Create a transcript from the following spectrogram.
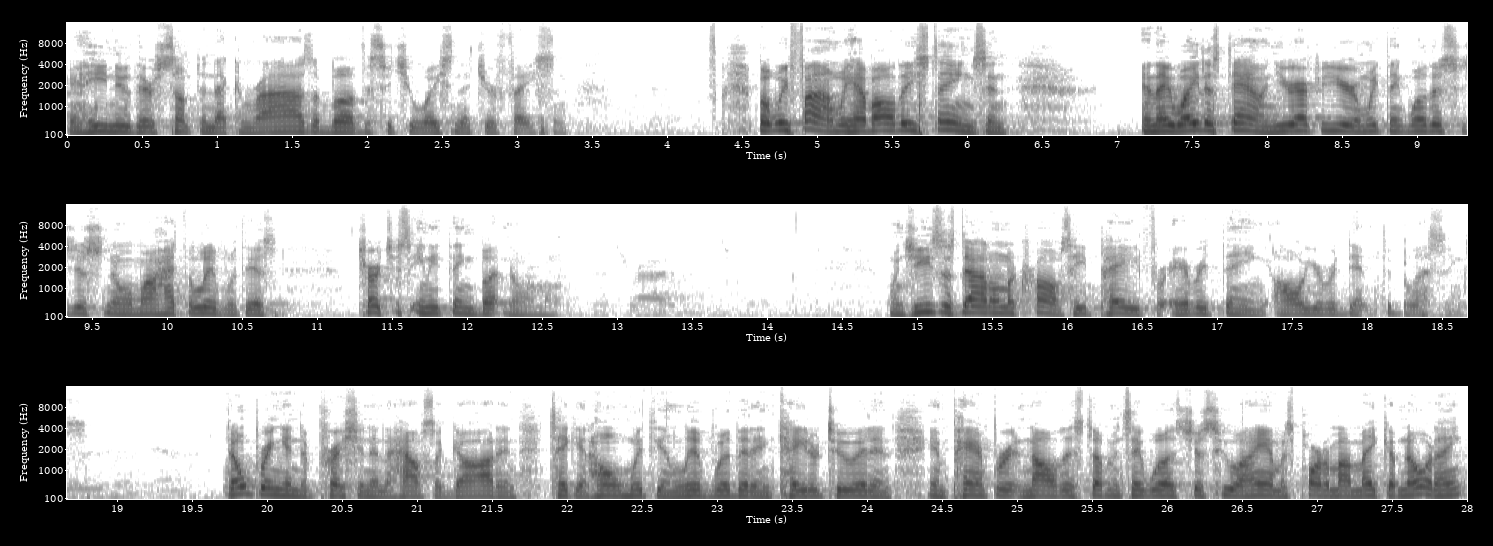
And He knew there's something that can rise above the situation that you're facing. But we find we have all these things, and, and they weight us down year after year, and we think, well, this is just normal. I have to live with this. Church is anything but normal. When Jesus died on the cross, He paid for everything, all your redemptive blessings. Don't bring in depression in the house of God and take it home with you and live with it and cater to it and, and pamper it and all this stuff and say, well, it's just who I am. It's part of my makeup. No, it ain't.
